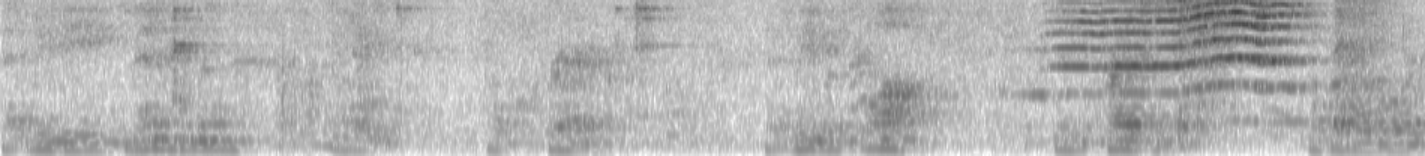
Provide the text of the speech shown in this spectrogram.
that we be men and women of, of prayer, that we would walk in the presence of our Lord,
